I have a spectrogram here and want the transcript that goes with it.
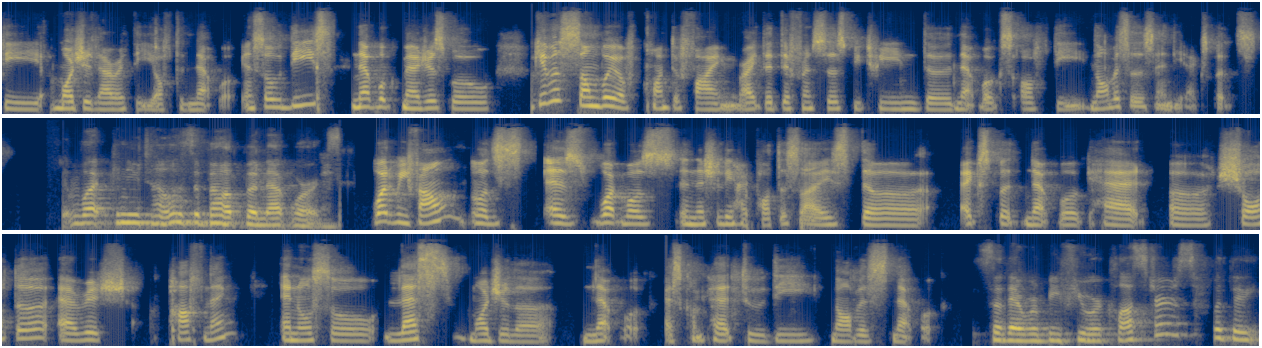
the modularity of the network. And so these network measures will give us some way of quantifying, right, the differences between the networks of the novices and the experts. What can you tell us about the networks? What we found was, as what was initially hypothesized, the expert network had a shorter average path length and also less modular network as compared to the novice network. So there would be fewer clusters with the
